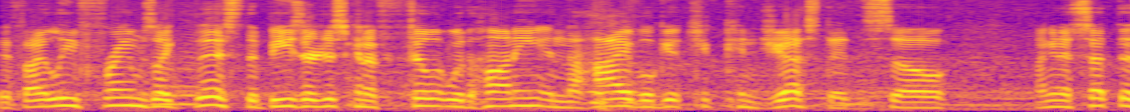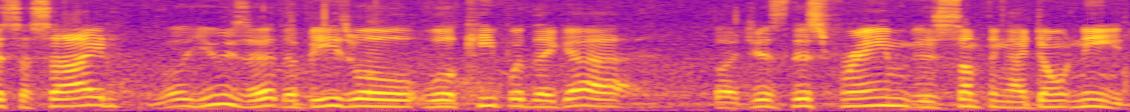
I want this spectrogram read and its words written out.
If I leave frames like this, the bees are just to fill it with honey and the hive will get congested. So I'm to set this aside. We'll use it. The bees will, will keep what they got. But just this frame is something I don't need.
